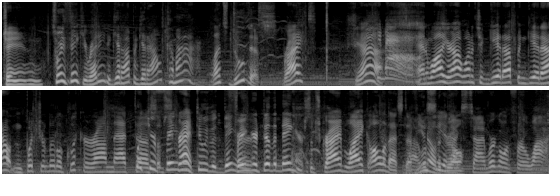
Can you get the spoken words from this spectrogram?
jan. So what do you think? You ready to get up and get out? Come on, let's do this, right? Yeah. And while you're out, why don't you get up and get out and put your little clicker on that Put uh, your subscribe. finger to the dinger. Finger to the dinger. Subscribe, like, all of that stuff. Yeah, you we'll know see the you next time. We're going for a walk.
